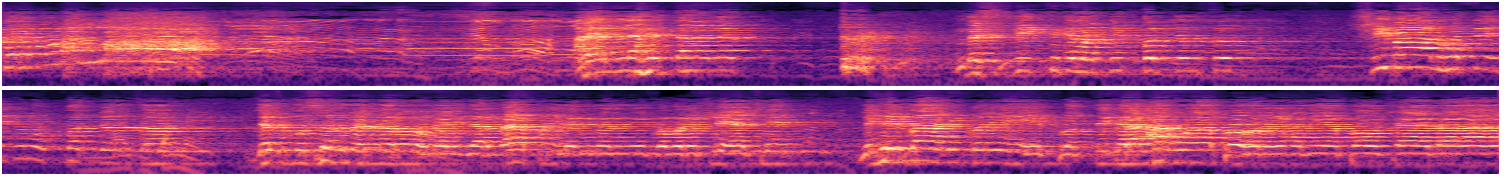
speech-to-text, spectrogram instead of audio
করে বলুন আল্লাহ আল্লাহ তাআলা, মসজিদ থেকে মাদ্রিদ পর্যন্ত শিবাল হতে জুনুব পর্যন্ত যত মুসলমান নর নারী যারা পরিবার নিয়ে কবরে শুয়ে আছেন মেহরবানি করে প্রত্যেকের আওয়া পরের হাদিয়া পৌঁছা দাও।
